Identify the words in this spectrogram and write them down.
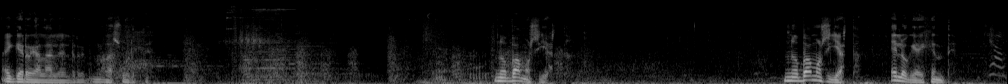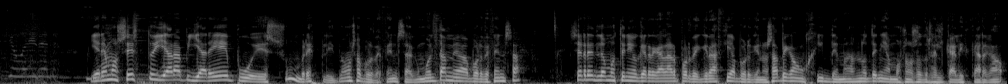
Hay que regalarle el mala suerte. Nos vamos y ya está. Nos vamos y ya está. Es lo que hay, gente. Y haremos esto y ahora pillaré, pues, un breastplate. Vamos a por defensa. Como el me va por defensa, ese red lo hemos tenido que regalar por desgracia porque nos ha pegado un hit de más. No teníamos nosotros el cáliz cargado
